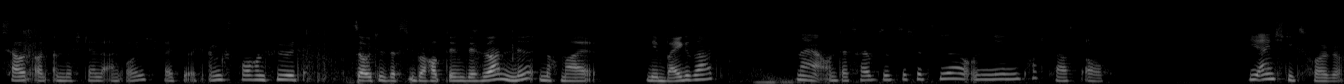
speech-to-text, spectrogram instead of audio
Shoutout an der Stelle an euch, falls ihr euch angesprochen fühlt. Sollte das überhaupt irgendwer hören, ne? Nochmal nebenbei gesagt. Naja, und deshalb sitze ich jetzt hier und nehme einen Podcast auf. Die Einstiegsfolge.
